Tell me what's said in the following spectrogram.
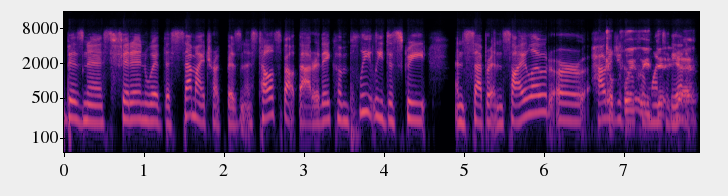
business fit in with the semi truck business? Tell us about that. Are they completely discrete and separate and siloed, or how did completely you go from one to the yeah, other?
